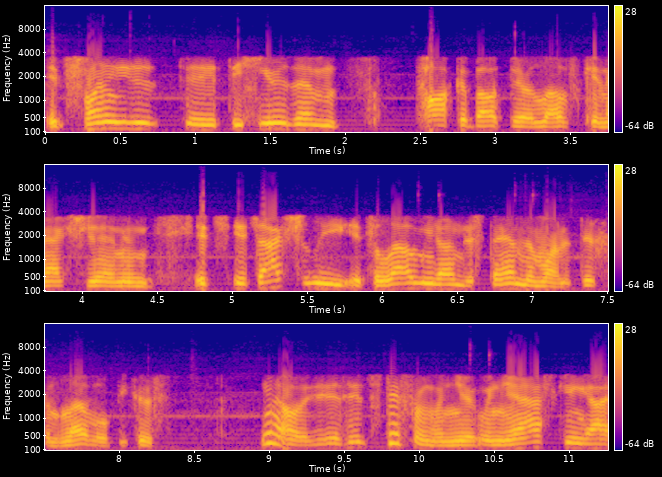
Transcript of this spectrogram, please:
it's funny to, to to hear them talk about their love connection and it's it's actually it's allowed me to understand them on a different level because you know, it, it's different when you're when you're asking. I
